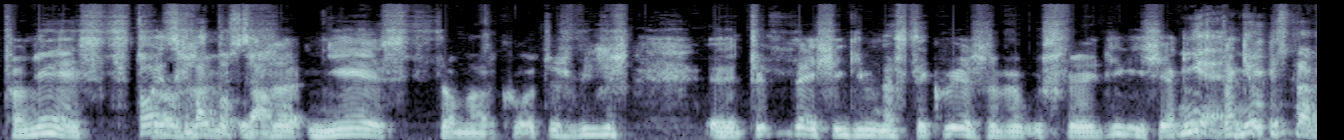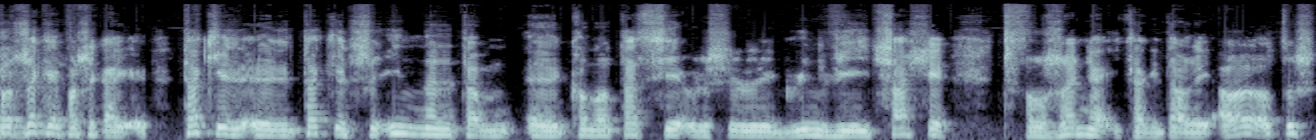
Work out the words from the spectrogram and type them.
to nie jest To jest chyba że, to samo. Że nie jest to, Marku. Otóż widzisz, y, ty tutaj się gimnastykujesz, żeby usprawiedliwić jakieś Nie, takie... nie usprawiedliwić. Poczekaj, poczekaj. Takie, y, takie czy inne tam y, konotacje Ursula Guin w jej czasie tworzenia i tak dalej. Ale otóż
